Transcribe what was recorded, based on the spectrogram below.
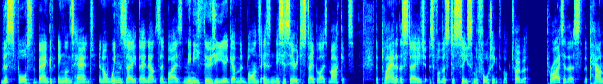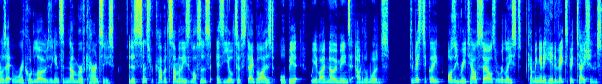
This forced the Bank of England's hand, and on Wednesday they announced they'd buy as many 30 year government bonds as necessary to stabilise markets. The plan at this stage is for this to cease on the 14th of October. Prior to this, the pound was at record lows against a number of currencies, it has since recovered some of these losses as yields have stabilised, albeit we are by no means out of the woods. Domestically, Aussie retail sales were released, coming in ahead of expectations.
